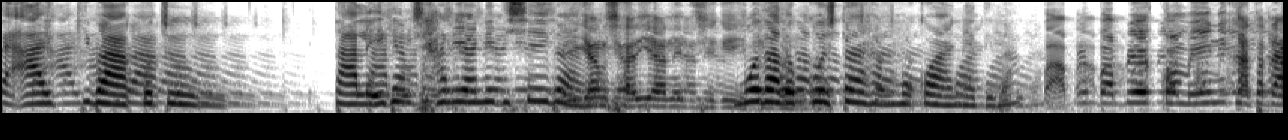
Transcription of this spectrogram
তা আই কিবা কচু তাহলে এইখান শাড়ি আনি দিছে এইবার। ইগান শাড়ি আনি দিছে গে মো দাদু কইতে এখন মুখ আনি দিবা। বাপরে বাপরে কমেনি কথাটা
